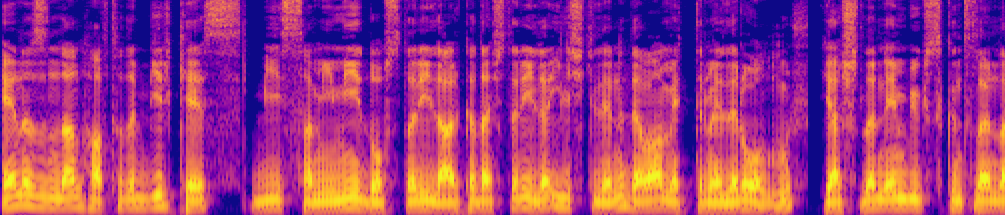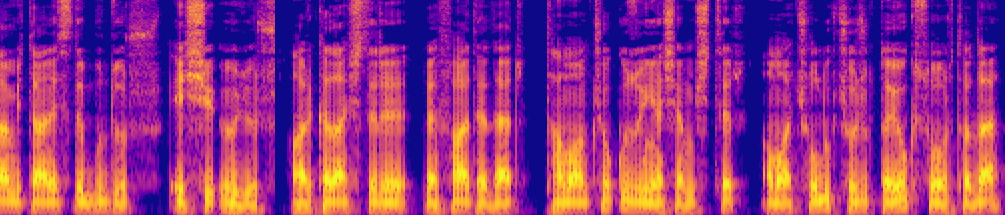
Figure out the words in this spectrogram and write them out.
en azından haftada bir kez bir samimi dostlarıyla, arkadaşlarıyla ilişkilerini devam ettirmeleri olmuş. Yaşlıların en büyük sıkıntılarından bir tanesi de budur. Eşi ölür, arkadaşları vefat eder. Tamam çok uzun yaşamıştır ama çoluk çocuk da yoksa ortada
